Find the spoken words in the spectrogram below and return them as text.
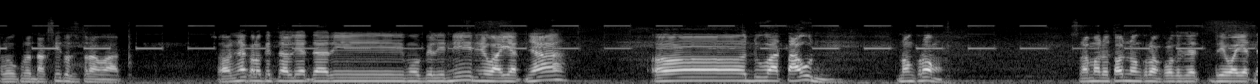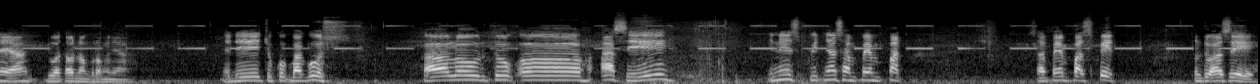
Kalau ukuran taksi termasuk terawat. Soalnya kalau kita lihat dari mobil ini riwayatnya eh, dua tahun nongkrong. Selama dua tahun nongkrong kalau lihat riwayatnya ya dua tahun nongkrongnya. Jadi cukup bagus. Kalau untuk eh, AC ini speednya sampai 4 sampai 4 speed untuk AC.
